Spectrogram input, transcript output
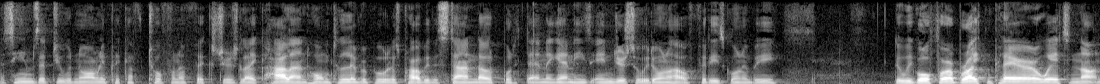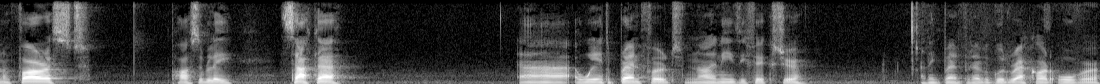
the teams that you would normally pick have tough enough fixtures. Like Haaland home to Liverpool is probably the standout, but then again he's injured, so we don't know how fit he's going to be. Do we go for a Brighton player away to Nottingham Forest? Possibly. Saka uh, away to Brentford, not an easy fixture. I think Brentford have a good record over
